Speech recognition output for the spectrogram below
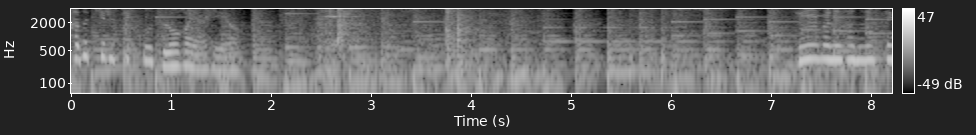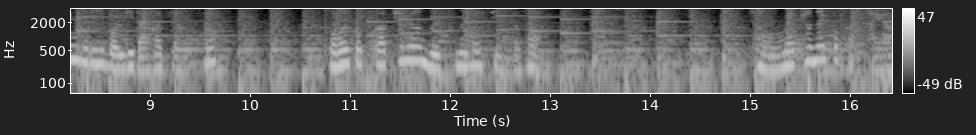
카드키를 찍고 들어가야 해요. 생활관에 사는 학생들이 멀리 나가지 않고 먹을 것과 필요한 물품을 살 수 있어서 정말 편할 것 같아요.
